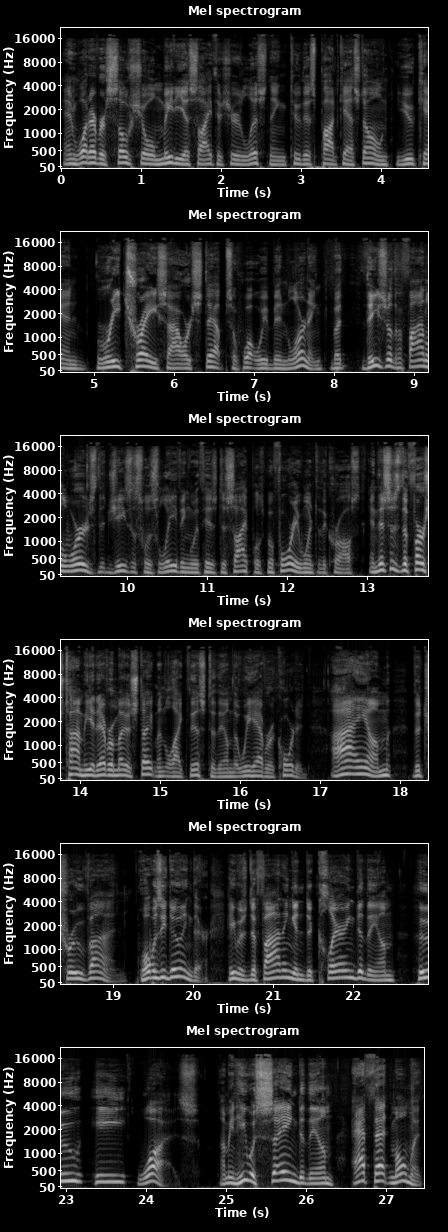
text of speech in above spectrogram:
and whatever social media site that you're listening to this podcast on, you can retrace our steps of what we've been learning. But these are the final words that Jesus was leaving with his disciples before he went to the cross. And this is the first time he had ever made a statement like this to them that we have recorded I am the true vine. What was he doing there? He was defining and declaring to them who he was. I mean, he was saying to them at that moment,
